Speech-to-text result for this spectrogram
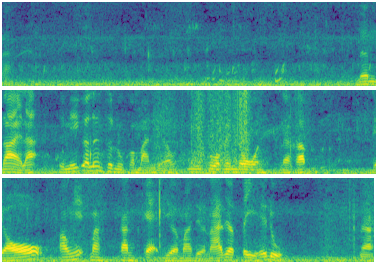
นะ เริ่มได้แล้วทีนี้ก็เริ่มสนุกกับมันเดี๋ยวมีตัวเป็นโดนนะครับ เดี๋ยวเอางี้มาการแกะเหยื่อมาเดี๋ยวน้าจะตีให้ดูนะ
